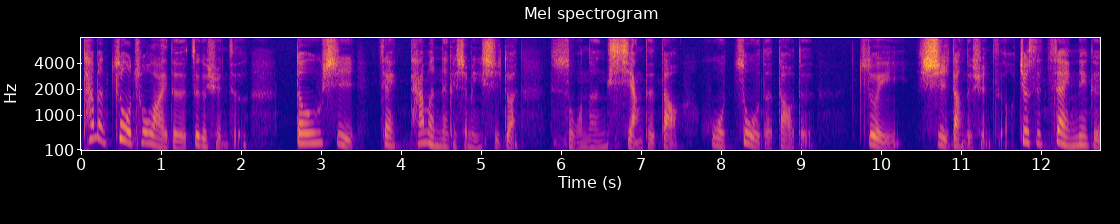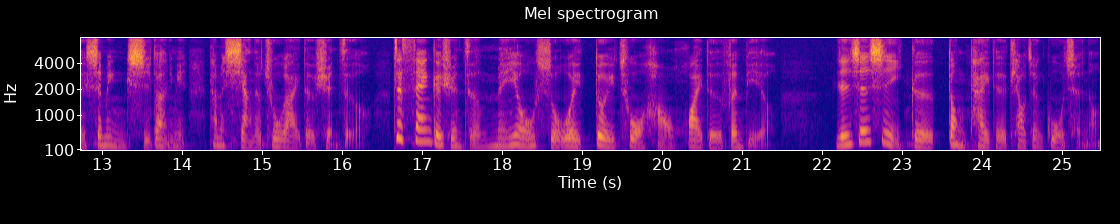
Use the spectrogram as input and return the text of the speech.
他们做出来的这个选择，都是在他们那个生命时段所能想得到或做得到的最适当的选择，就是在那个生命时段里面，他们想得出来的选择哦。这三个选择没有所谓对错好坏的分别哦，人生是一个动态的调整过程哦。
